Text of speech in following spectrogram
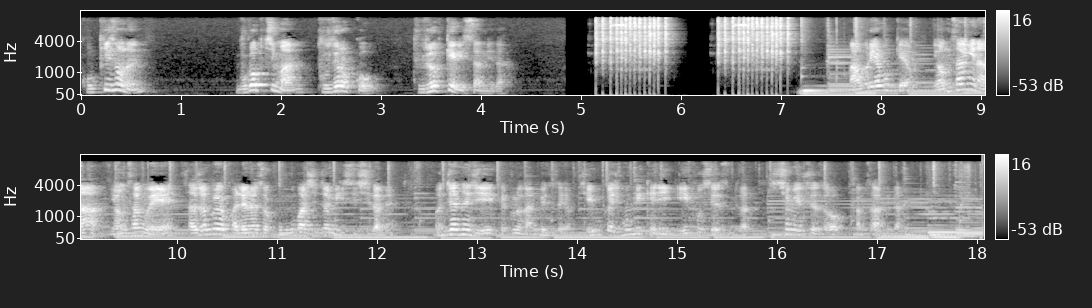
고키소는 무겁지만 부드럽고 더럽게 비쌉니다. 마무리 해볼게요. 영상이나 영상 외에 자전거에 관련해서 궁금하신 점이 있으시다면 언제든지 댓글로 남겨주세요. 지금까지 홈미케닉 에이포스였습니다. 시청해주셔서 감사합니다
